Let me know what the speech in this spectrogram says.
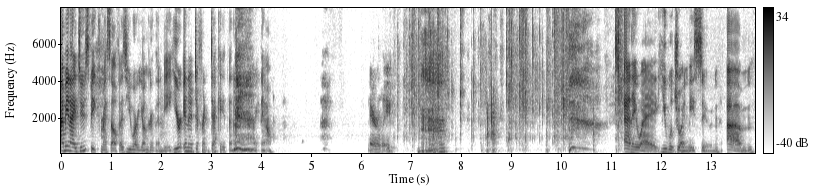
I mean, I do speak for myself as you are younger than me. You're in a different decade than I am right now. Barely. Anyway, you will join me soon. Um,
